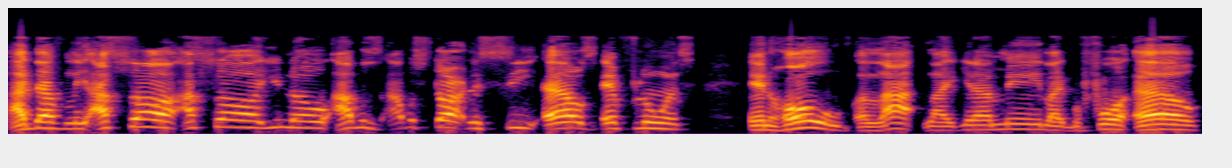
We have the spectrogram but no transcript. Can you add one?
I definitely I saw I saw, you know, I was I was starting to see L's influence in Hove a lot. Like, you know what I mean? Like before L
